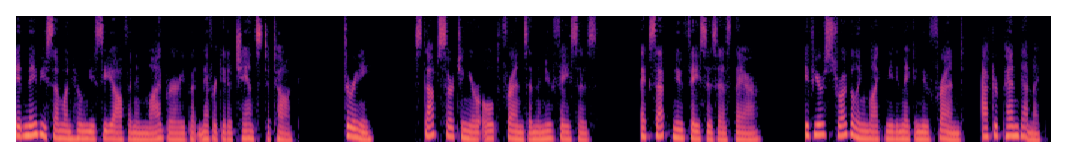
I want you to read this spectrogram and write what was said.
It may be someone whom you see often in library but never get a chance to talk. 3. Stop searching your old friends and the new faces. Accept new faces as there. If you're struggling like me to make a new friend after pandemic,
